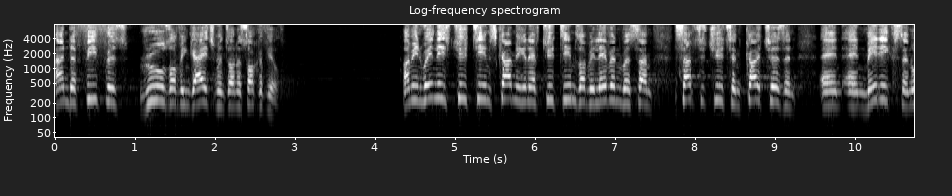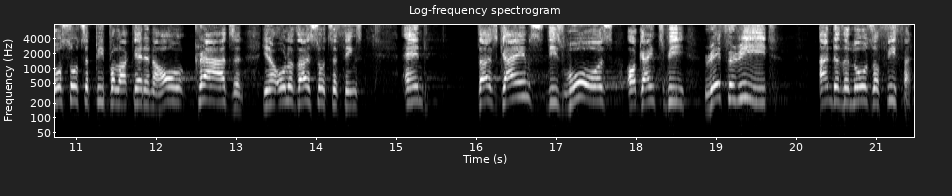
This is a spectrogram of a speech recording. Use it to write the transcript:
under FIFA's rules of engagement on a soccer field. I mean, when these two teams come, you're going to have two teams of 11 with some substitutes and coaches and, and, and medics and all sorts of people like that and a whole crowds and, you know, all of those sorts of things. And those games, these wars are going to be refereed under the laws of FIFA.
